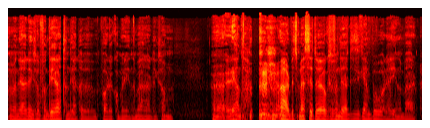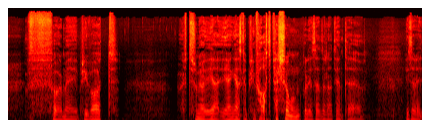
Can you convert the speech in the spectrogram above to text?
med. Men jag har liksom funderat en del över vad det kommer innebära. Liksom, eh, rent arbetsmässigt och jag har också funderat lite grann på vad det innebär för mig privat. Eftersom jag är en ganska privat person på det sättet att jag inte är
